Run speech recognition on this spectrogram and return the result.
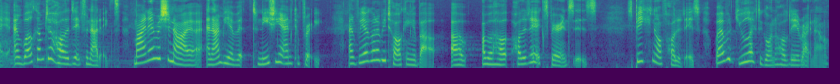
Hi, and welcome to Holiday Fanatics. My name is Shenaya, and I'm here with Tanishi and Capri, and we are going to be talking about our, our ho- holiday experiences. Speaking of holidays, where would you like to go on a holiday right now?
